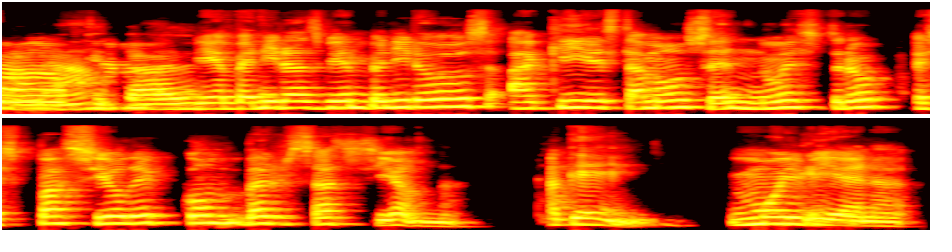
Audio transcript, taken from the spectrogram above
¿Qué tal? Bienvenidas, bienvenidos. Aquí estamos en nuestro espacio de conversación. qué? Muy bien.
